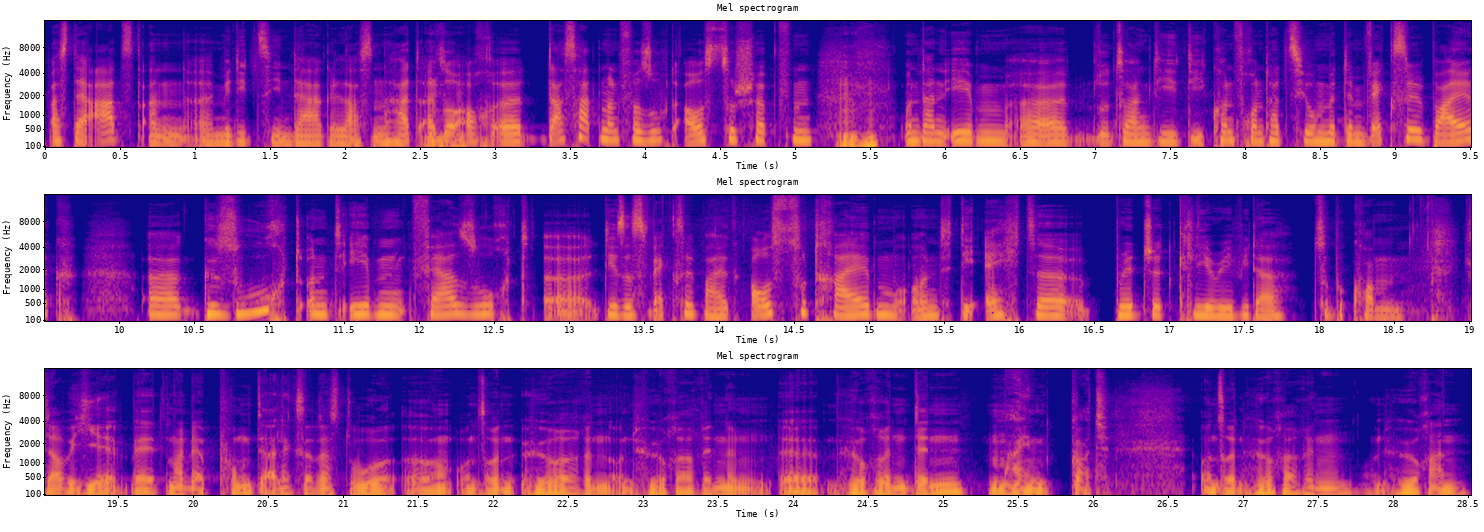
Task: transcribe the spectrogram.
was der Arzt an äh, Medizin dargelassen hat. Also mhm. auch äh, das hat man versucht auszuschöpfen mhm. und dann eben äh, sozusagen die, die Konfrontation mit dem Wechselbalg äh, gesucht und eben versucht, äh, dieses Wechselbalg auszutreiben und die echte Bridget Cleary wieder zu bekommen. Ich glaube, hier wäre jetzt mal der Punkt, Alexa, dass du äh, unseren Hörerinnen und Hörerinnen, äh, Hörenden, mein Gott, unseren Hörerinnen und Hörern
